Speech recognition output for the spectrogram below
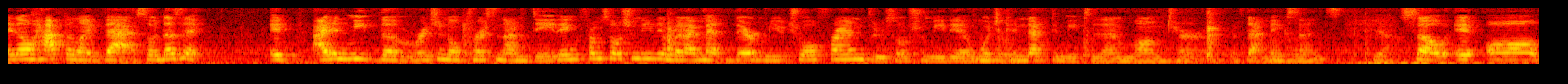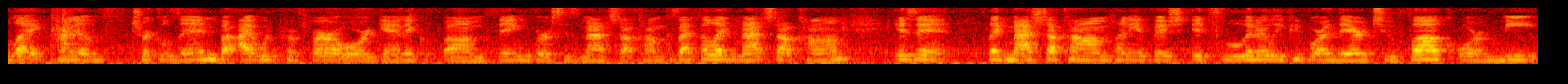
It'll happen like that. So it doesn't. It. I didn't meet the original person I'm dating from social media, but I met their mutual friend through social media, which Mhm. connected me to them long term. If that makes Mhm. sense. Yeah. So it all like kind of trickles in, but I would prefer organic um, thing versus Match.com because I feel like Match.com isn't like Match.com, Plenty of Fish. It's literally people are there to fuck or meet,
